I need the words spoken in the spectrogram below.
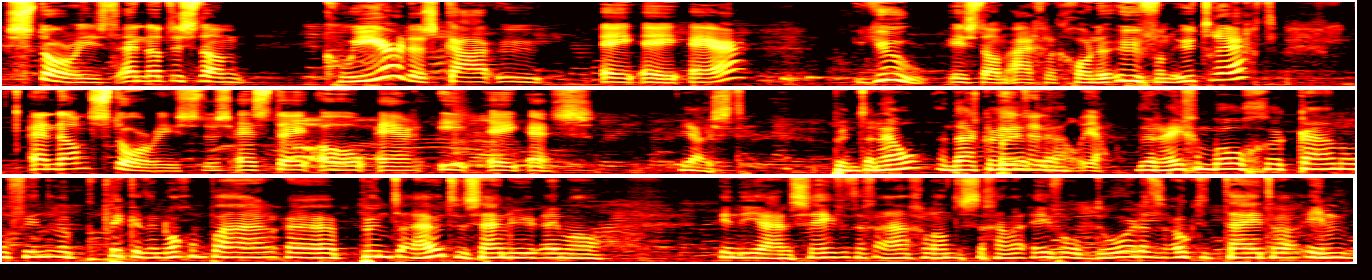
Stories. En dat is dan queer, dus K-U-E-E-R. U is dan eigenlijk gewoon de U van Utrecht. En dan Stories, dus S-T-O-R-I-E-S. Juist. .nl. En daar kun je de, ja. de regenboogkanon vinden. We pikken er nog een paar uh, punten uit. We zijn nu eenmaal in de jaren 70 aangeland, dus daar gaan we even op door. Dat is ook de tijd waarin,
